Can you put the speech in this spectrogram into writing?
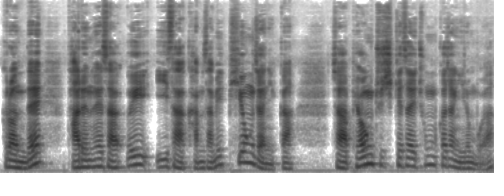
그런데 다른 회사의 이사, 감사 및 피용자니까 자, 병 주식회사의 총무과장 이름 뭐야?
